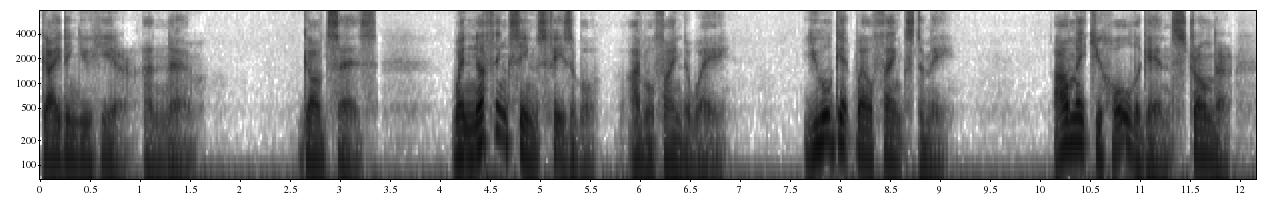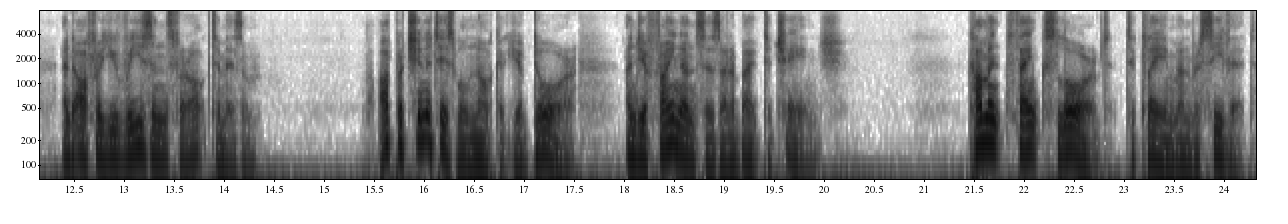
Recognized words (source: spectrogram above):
guiding you here and now. God says, When nothing seems feasible, I will find a way. You will get well thanks to me. I'll make you whole again, stronger, and offer you reasons for optimism. Opportunities will knock at your door, and your finances are about to change. Comment thanks Lord to claim and receive it.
